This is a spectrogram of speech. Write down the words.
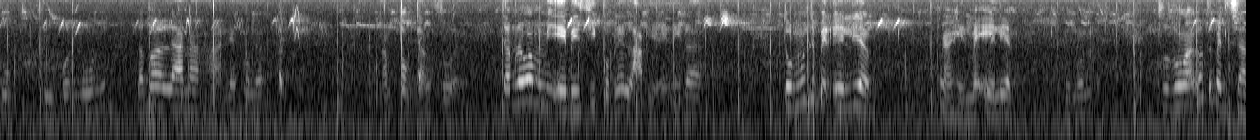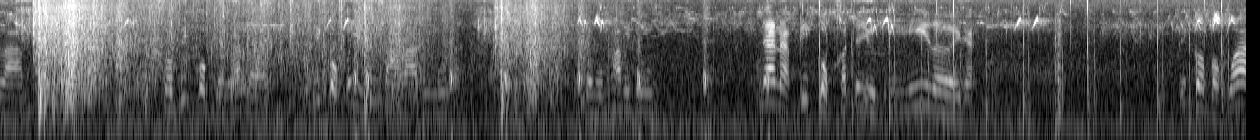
กลุ่มอยู่บนนู้น แล้วก็ร้านอาหารเนี่ยพวกนั้นน้ำตกต่างสวยจำได้ว่ามันมี A B C กบได้หลามอยู่ในนี้ด้วยตรงนู้นจะเป็นเอเลี่ยนเห็นไหมเอเลี่ยนตรงนู้นส่วนตรงนั้นก็จะเป็นฉลามส่วนพี่กบอย่างนั้นเหรอพี่กบก็อยู่ที่ศาลาตรงนู้นอะเดี๋ยวผมพาไปดู นั่นน่ะพี่กบเขาจะอยู่ตรงนี้เลยเนี่ย พี่กบบอกว่า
